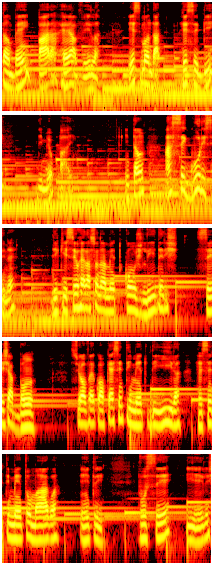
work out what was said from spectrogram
também para reavê-la. Esse mandato recebi de meu Pai. Então, assegure-se, né, de que seu relacionamento com os líderes seja bom. Se houver qualquer sentimento de ira, ressentimento ou mágoa entre você e eles,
